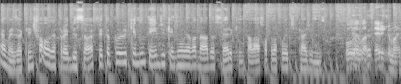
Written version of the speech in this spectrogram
É, mas é o que a gente falou, né? Proibição é feita por quem não entende, quem não leva nada a sério, quem tá lá só pela politicagem mesmo. Ou leva a sério demais.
